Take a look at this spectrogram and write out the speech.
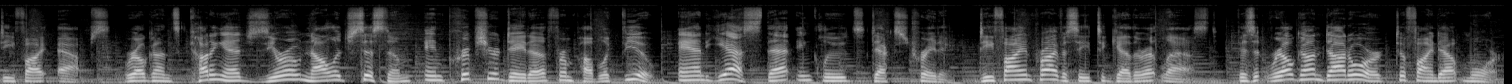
DeFi apps. Railgun's cutting edge zero knowledge system encrypts your data from public view. And yes, that includes DEX trading. DeFi and privacy together at last. Visit railgun.org to find out more.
